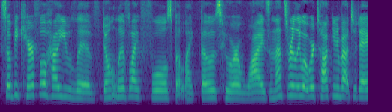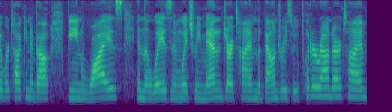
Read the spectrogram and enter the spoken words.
"So be careful how you live. Don't live like fools, but like those who are wise." And that's really what we're talking about today. We're talking about being wise in the ways in which we manage our time, the boundaries we put around our time,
